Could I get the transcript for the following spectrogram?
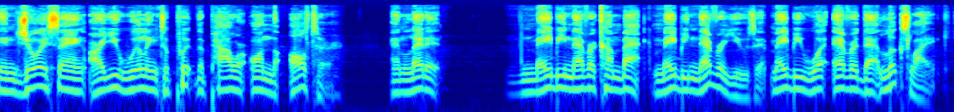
enjoy saying, are you willing to put the power on the altar and let it maybe never come back, maybe never use it, maybe whatever that looks like?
